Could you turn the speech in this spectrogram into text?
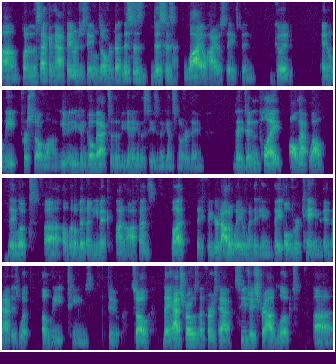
Um, but in the second half, they were just able to overcome. This is this is why Ohio State's been good and elite for so long. Even you can go back to the beginning of the season against Notre Dame. They didn't play all that well. They looked uh, a little bit anemic on offense, but they figured out a way to win the game. They overcame, and that is what elite teams do. So they had struggles in the first half. CJ Stroud looked. Uh,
